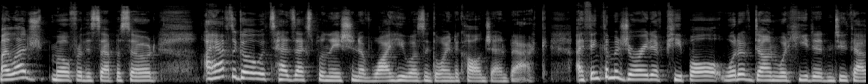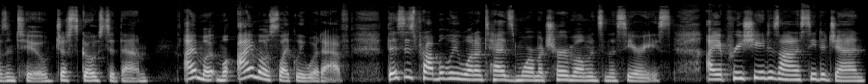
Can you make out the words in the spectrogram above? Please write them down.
My legmo for this episode, I have to go with Ted's explanation of why he wasn't going to call Jen back. I think the majority of people would have done what he did in 2002, just ghosted them. I, mo- I most likely would have. This is probably one of Ted's more mature moments in the series. I appreciate his honesty to Jen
